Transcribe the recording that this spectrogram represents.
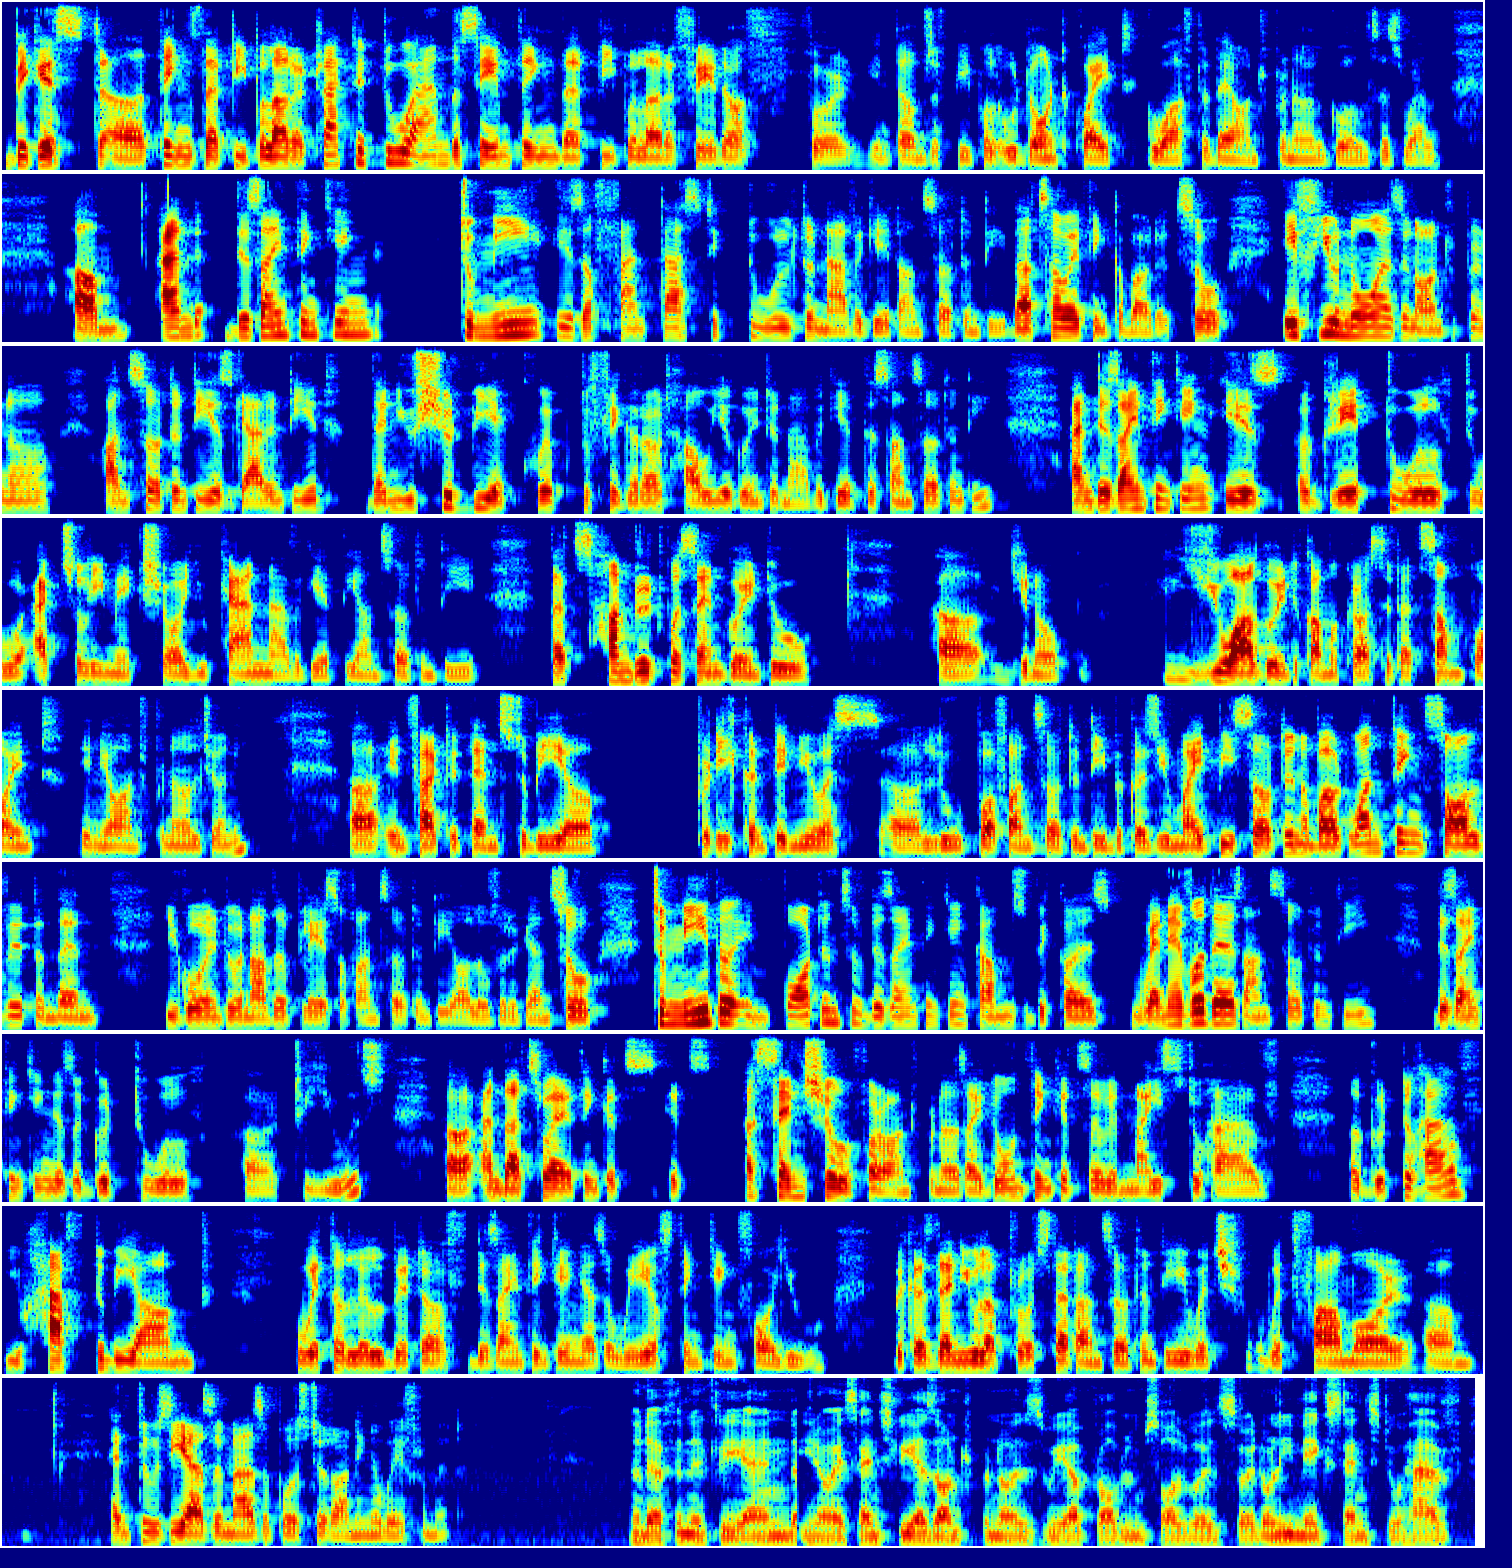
biggest uh, things that people are attracted to, and the same thing that people are afraid of for in terms of people who don't quite go after their entrepreneurial goals as well. Um, and design thinking to me is a fantastic tool to navigate uncertainty. That's how I think about it. So if you know as an entrepreneur uncertainty is guaranteed, then you should be equipped to figure out how you're going to navigate this uncertainty. And design thinking is a great tool to actually make sure you can navigate the uncertainty. That's 100% going to, uh, you know, you are going to come across it at some point in your entrepreneurial journey. Uh, in fact, it tends to be a pretty continuous uh, loop of uncertainty because you might be certain about one thing, solve it, and then you go into another place of uncertainty all over again. So, to me, the importance of design thinking comes because whenever there's uncertainty, design thinking is a good tool uh, to use, uh, and that's why I think it's it's essential for entrepreneurs. I don't think it's a nice to have, a good to have. You have to be armed with a little bit of design thinking as a way of thinking for you because then you'll approach that uncertainty which with far more um, enthusiasm as opposed to running away from it no definitely and you know essentially as entrepreneurs we are problem solvers so it only makes sense to have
